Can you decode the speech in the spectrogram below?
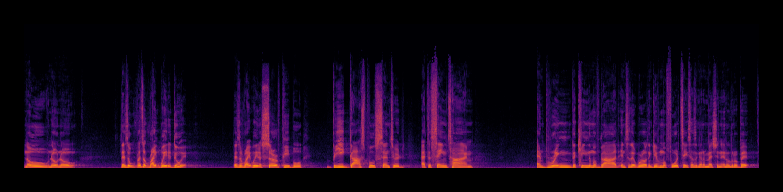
No, no, no. There's a, there's a right way to do it. There's a right way to serve people, be gospel centered at the same time, and bring the kingdom of God into their world and give them a foretaste, as I'm going to mention in a little bit.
